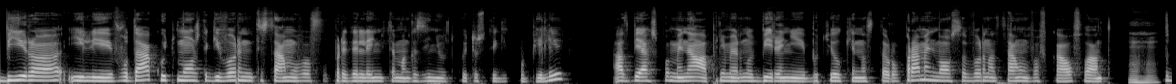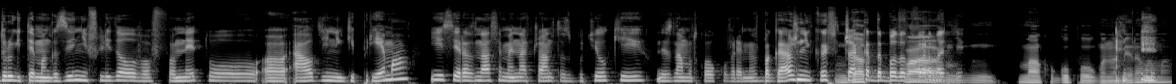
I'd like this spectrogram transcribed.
бира или вода, които може да ги върнете само в определените магазини, от които сте ги купили. Аз бях споменала, примерно, бирени бутилки на старопрамен, може да се върнат само в Кауфланд. Мгм. В другите магазини, в Lidl, в Нето, Алди ни ги приема и си разнасяме една чанта с бутилки, не знам от колко време в багажника, чакат да, бъдат това, върнати. Малко глупо го намирам, ама.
